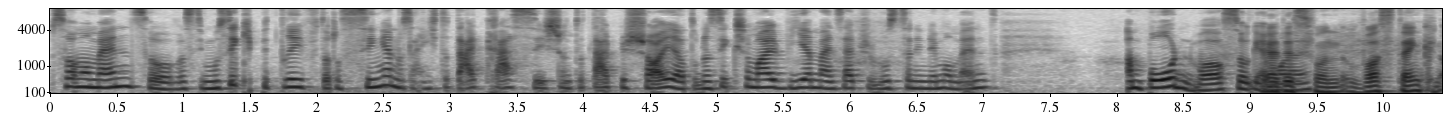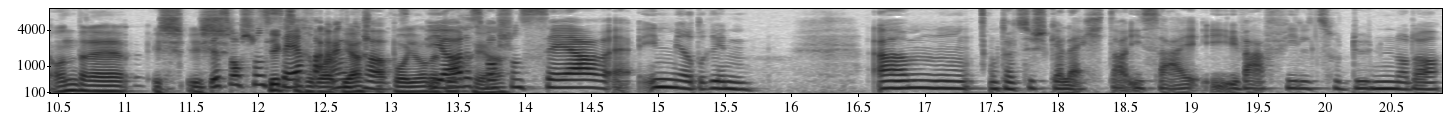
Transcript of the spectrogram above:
so ein Moment, so, was die Musik betrifft oder Singen, was eigentlich total krass ist und total bescheuert. Und dann siehst du schon mal, wie mein Selbstbewusstsein in dem Moment am Boden war, sage ich Ja, mal. das von was denken andere ist, ist Das war schon sehr verankert. ja, durch, das war schon sehr äh, in mir drin. Ähm, und halt sonst Gelächter. Ich, sei, ich war viel zu dünn oder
